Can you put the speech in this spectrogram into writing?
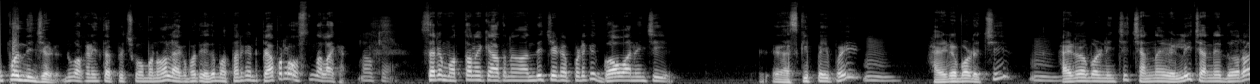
ఒప్పందించాడు. నువ్వు అక్కడి నుంచి తప్పించుకోమనో లేకపోతే ఏదో మొత్తానికి అంటే పేపర్లో వస్తుంది అలాగా. సరే మొత్తానికి అతను అందించేటప్పటికి గోవా నుంచి స్కిప్ అయిపోయి హైదరాబాద్ వచ్చి హైదరాబాద్ నుంచి చెన్నై వెళ్ళి చెన్నై ద్వారా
